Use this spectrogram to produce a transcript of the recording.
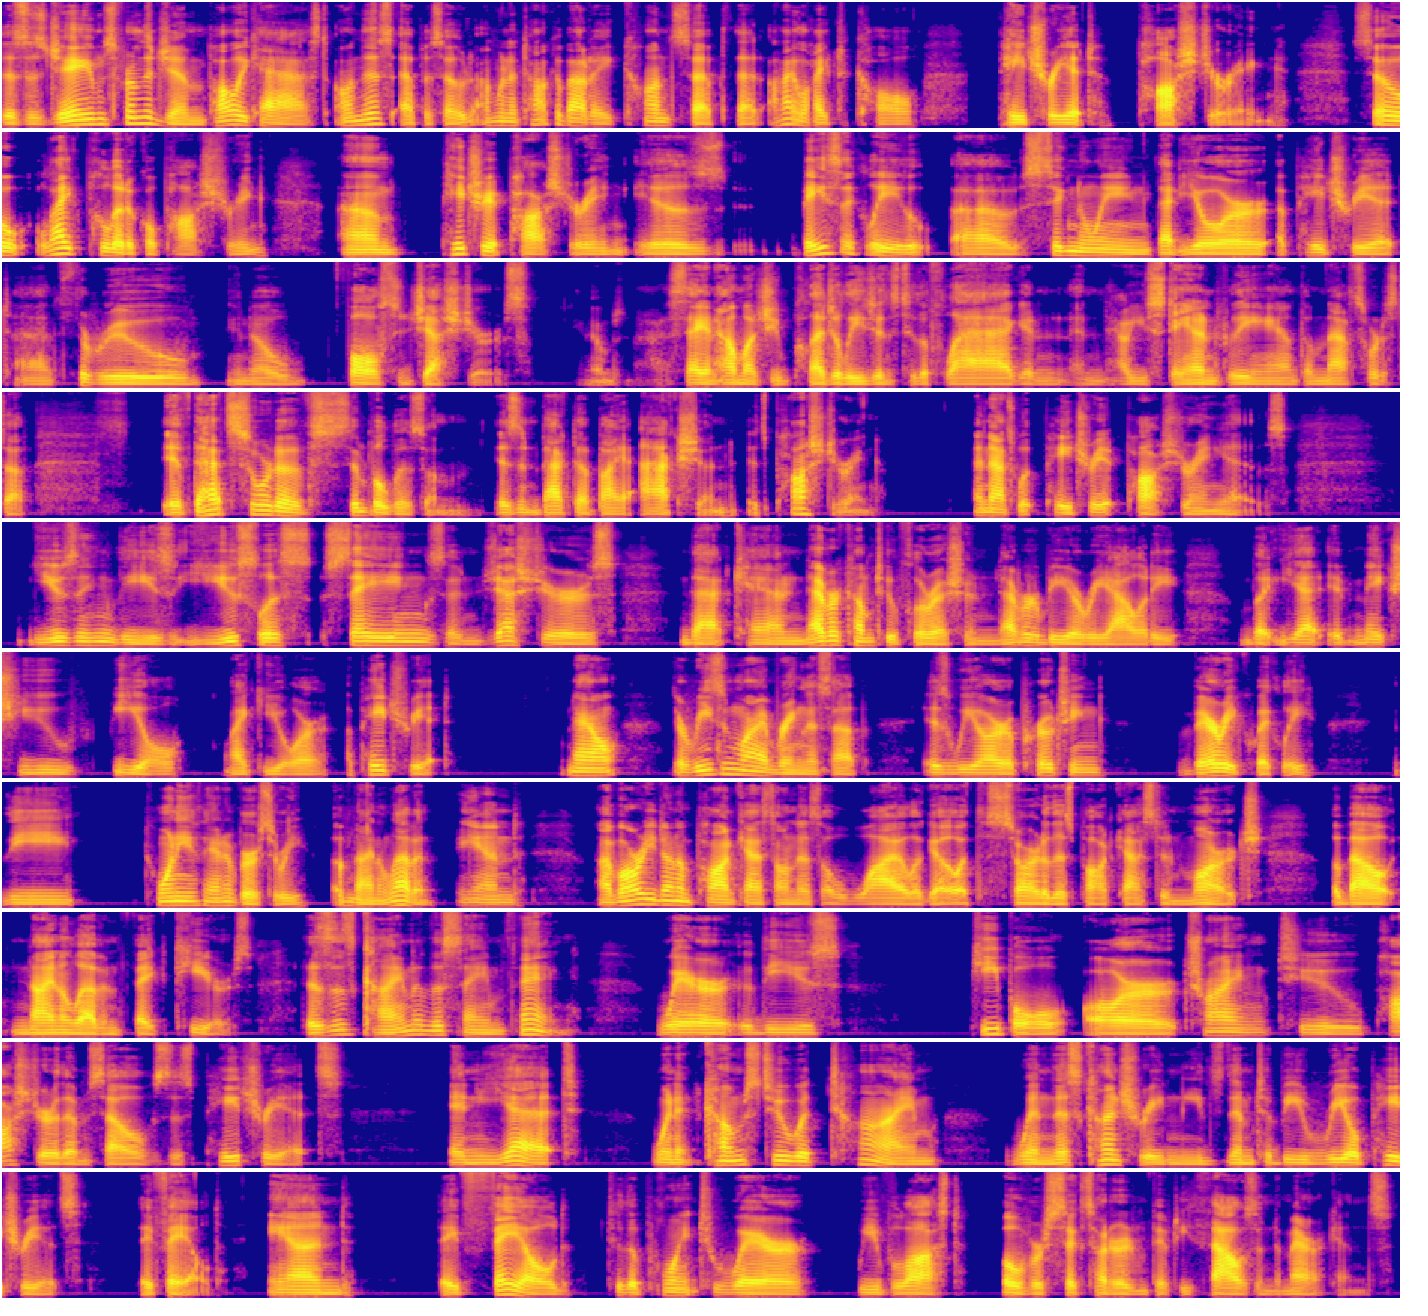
This is James from the Jim Policast. On this episode, I'm going to talk about a concept that I like to call patriot posturing. So, like political posturing, um, patriot posturing is basically uh, signaling that you're a patriot uh, through, you know, false gestures. You know, saying how much you pledge allegiance to the flag and, and how you stand for the anthem, that sort of stuff if that sort of symbolism isn't backed up by action, it's posturing. And that's what patriot posturing is. Using these useless sayings and gestures that can never come to fruition, never be a reality, but yet it makes you feel like you're a patriot. Now, the reason why I bring this up is we are approaching very quickly the 20th anniversary of 9 11. And I've already done a podcast on this a while ago at the start of this podcast in March about 9 11 fake tears. This is kind of the same thing where these people are trying to posture themselves as patriots. And yet, when it comes to a time when this country needs them to be real patriots, they failed. And they failed to the point to where we've lost over 650,000 Americans.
